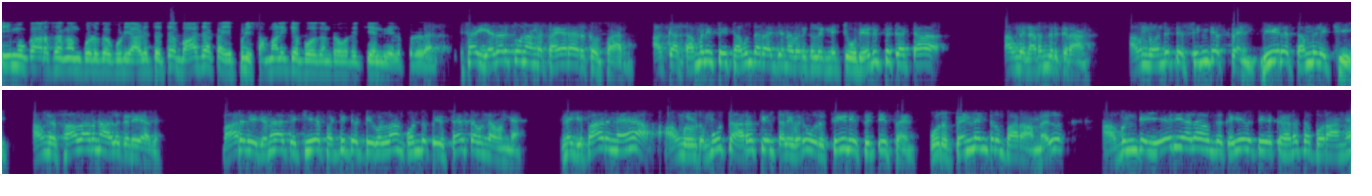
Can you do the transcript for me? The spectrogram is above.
திமுக அரசாங்கம் கொடுக்கக்கூடிய அழுத்தத்தை பாஜக எப்படி சமாளிக்க போகுதுன்ற ஒரு கேள்வி எழுப்புறது சார் எதற்கும் நாங்க தயாரா இருக்கோம் சார். அக்கா தமிழிசை சவுந்தரராஜன் அவர்கள் இன்னைக்கு ஒரு எடுத்துக்காட்டா அவங்க நடந்திருக்கிறாங்க. அவங்க வந்துட்டு சிங்கப்பெண் வீர தமிழச்சி. அவங்க சாதாரண ஆளு கிடையாது. பாரதிய ஜனதா கட்சியை பட்டி தொட்டிகள்லாம் கொண்டு போய் சேர்த்தவங்க அவங்க. இன்னைக்கு பாருங்க அவங்களோட மூத்த அரசியல் தலைவர் ஒரு சீனியர் சிட்டிசன் ஒரு பெண் என்றும் பாராமல் அவங்க ஏரியால அவங்க கையெழுத்து இயக்கம் நடத்த போறாங்க.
